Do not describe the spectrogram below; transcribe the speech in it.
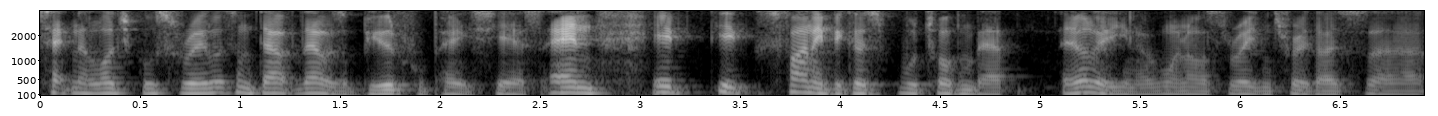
technological surrealism that, that was a beautiful piece, yes, and it it's funny because we are talking about earlier, you know, when I was reading through those uh,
